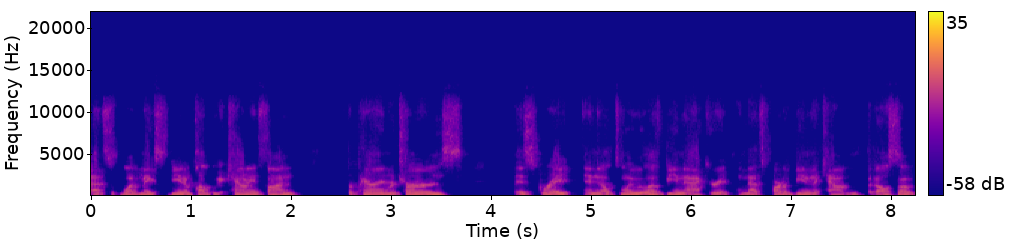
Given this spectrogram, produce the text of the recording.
That's what makes being a public accounting fund. Preparing returns is great. And ultimately, we love being accurate. And that's part of being an accountant, but also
